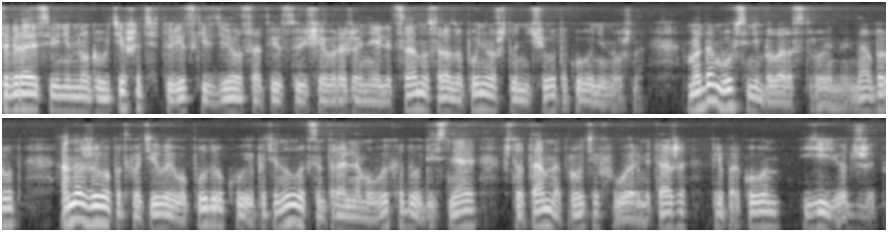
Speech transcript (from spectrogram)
Собираясь ее немного утешить, Турецкий сделал соответствующее выражение лица, но сразу понял, что ничего такого не нужно. Мадам вовсе не была расстроенной. Наоборот, она живо подхватила его под руку и потянула к центральному выходу, объясняя, что там, напротив, у Эрмитажа, припаркован ее джип.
